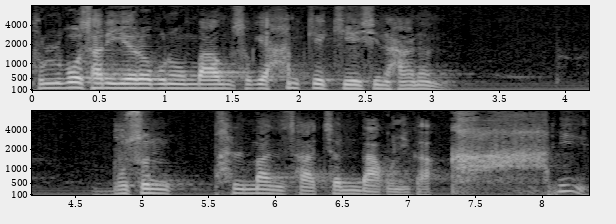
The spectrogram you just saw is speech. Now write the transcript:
불보살이 여러분의 마음속에 함께 계신 한은 무슨 8만 4천 마구니가 감히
